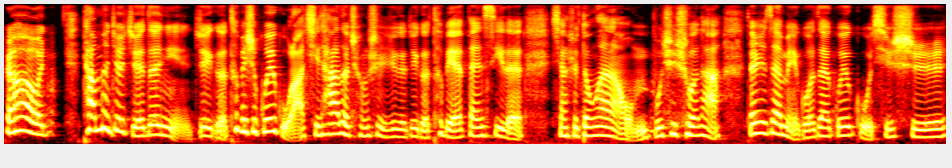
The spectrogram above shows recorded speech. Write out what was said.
然后他们就觉得你这个，特别是硅谷啦，其他的城市这个这个特别 fancy 的，像是东岸啊，我们不去说它。但是在美国，在硅谷，其实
